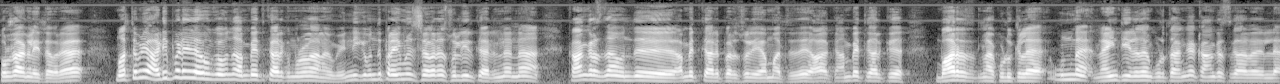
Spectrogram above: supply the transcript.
சொல்கிறாங்களே தவிர மற்றபடி அடிப்படையில் அவங்க வந்து அம்பேத்கருக்கு முரணானவங்க. இன்றைக்கி வந்து பிரைம் மினிஸ்டர் வேறு சொல்லியிருக்காரு. என்னென்னா காங்கிரஸ் தான் வந்து அம்பேத்கர் பேரை சொல்லி ஏமாத்துது. ஆ- அம்பேத்கருக்கு பாரத் ரத்னா கொடுக்கல. உண்மை நைன்ட்டியில் தான் கொடுத்தாங்க. காங்கிரஸ்காரர் இல்லை.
